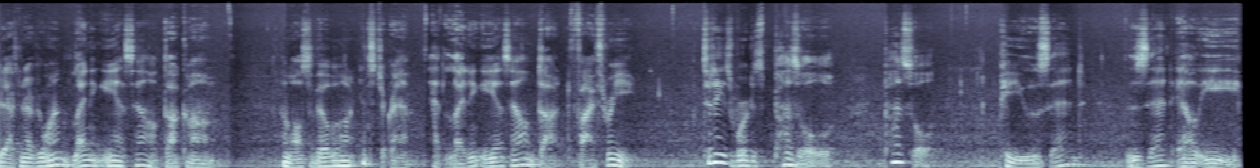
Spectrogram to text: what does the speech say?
Good afternoon, everyone. LightningESL.com. I'm also available on Instagram at lightningesl.53. Today's word is puzzle. Puzzle. P U Z Z L E.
